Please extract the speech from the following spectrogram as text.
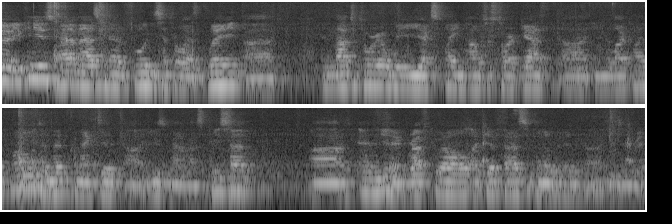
So you can use MetaMask in a fully decentralized way. Uh, in that tutorial, we explained how to start Geth uh, in the light client mode and then connect it uh, using MetaMask preset. Uh, and you know, GraphQL, IPFS, you can open it uh, using Grid.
